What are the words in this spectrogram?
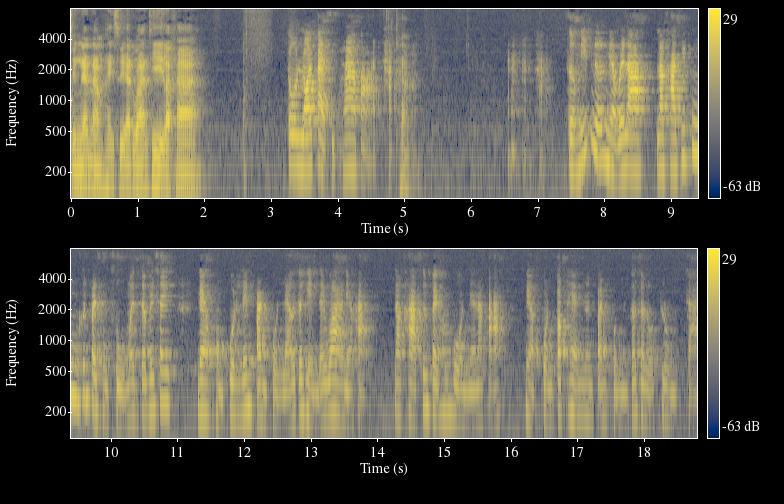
จึงแนะนำให้ซื้อแอดวานที่ราคาตัวร้อยแปดสิบห้าบาทค่ะครับอ่าค่ะเสริมนิดนึงเนี่ยเวลาราคาที่พุ่งขึ้นไปสูงๆมันจะไม่ใช่แนวของคนเล่นปันผลแล้วจะเห็นได้ว่าเนี่ยค่ะ ราคาขึ้นไปข้างบนเนี่ยนะคะ เนี่ยผลตอบแทนเงินปันผลมันก็จะลดลงจ้า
